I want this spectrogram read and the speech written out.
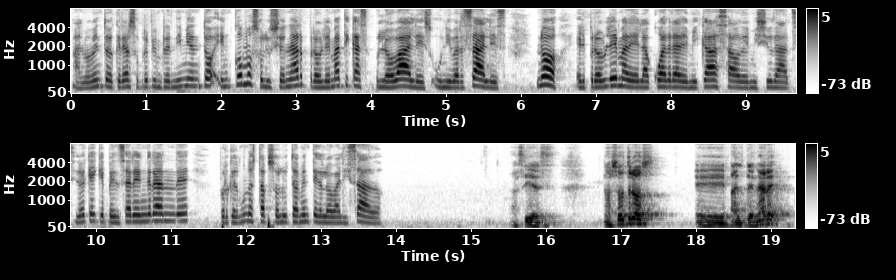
al momento de crear su propio emprendimiento en cómo solucionar problemáticas globales, universales, no el problema de la cuadra de mi casa o de mi ciudad, sino que hay que pensar en grande porque el mundo está absolutamente globalizado. Así es. Nosotros, eh, al tener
